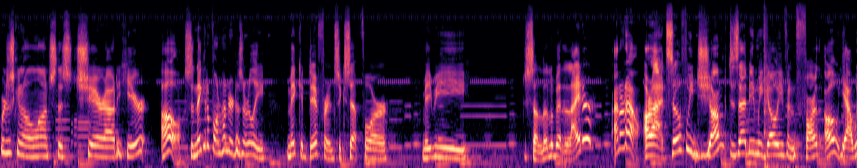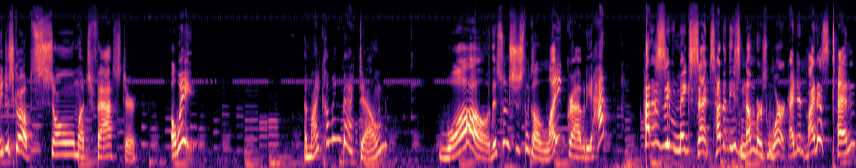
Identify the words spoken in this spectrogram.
We're just gonna launch this chair out of here. Oh, so negative 100 doesn't really make a difference except for maybe just a little bit lighter? I don't know. All right, so if we jump, does that mean we go even farther? Oh, yeah, we just go up so much faster. Oh, wait. Am I coming back down? Whoa, this one's just like a light gravity. How, how does this even make sense? How do these numbers work? I did minus 10,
